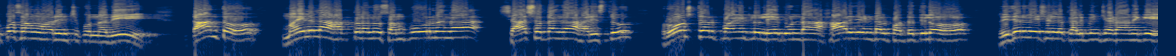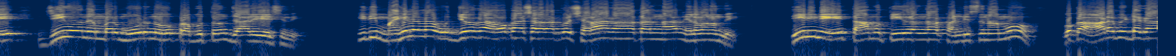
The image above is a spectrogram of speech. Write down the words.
ఉపసంహరించుకున్నది. దాంతో మహిళల హక్కులను సంపూర్ణంగా శాశ్వతంగా హరిస్తూ రోస్టర్ పాయింట్లు లేకుండా హారిజెంటల్ పద్ధతిలో రిజర్వేషన్లు కల్పించడానికి జీవో నెంబర్ మూడును ప్రభుత్వం జారీ చేసింది. ఇది మహిళల ఉద్యోగ అవకాశాలకు శరాఘాతంగా నిలవనుంది. దీనిని తాము తీవ్రంగా ఖండిస్తున్నాము. ఒక ఆడబిడ్డగా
